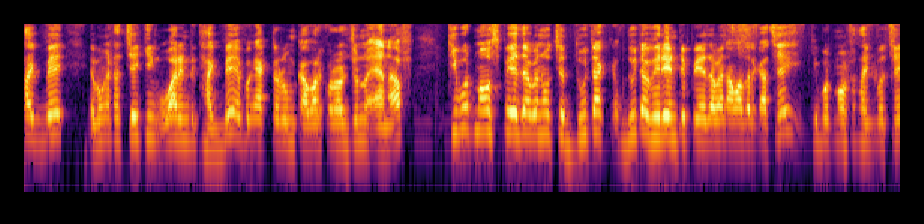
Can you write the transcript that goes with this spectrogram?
থাকবে এবং একটা চেকিং ওয়ারেন্টি থাকবে এবং একটা রুম কভার করার জন্য এনাফ কিবোর্ড মাউস পেয়ে যাবেন হচ্ছে দুইটা দুইটা ভেরিয়েন্টে পেয়ে যাবেন আমাদের কাছে। কিবোর্ড মাউসটা থাকবে হচ্ছে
